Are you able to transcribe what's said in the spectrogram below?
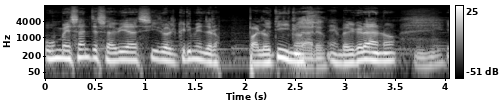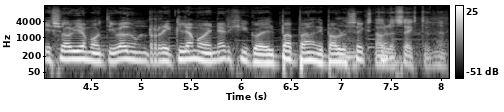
un mes antes había sido el crimen de los palotinos Claro. en Belgrano. Eso había motivado un reclamo enérgico del Papa, de Pablo VI. Pablo VI, claro.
